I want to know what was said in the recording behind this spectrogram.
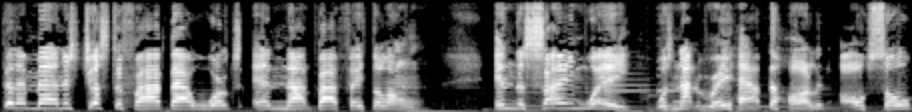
that a man is justified by works and not by faith alone. In the same way, was not Rahab the harlot also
